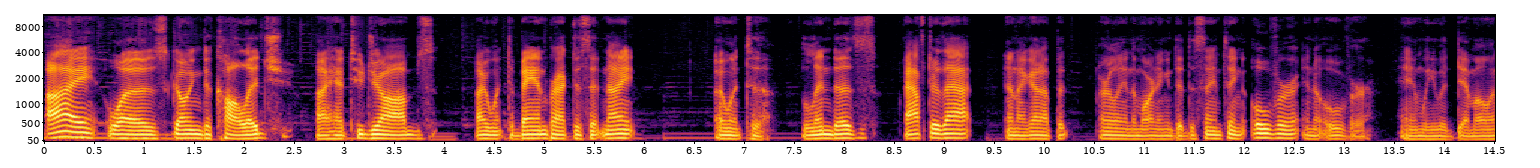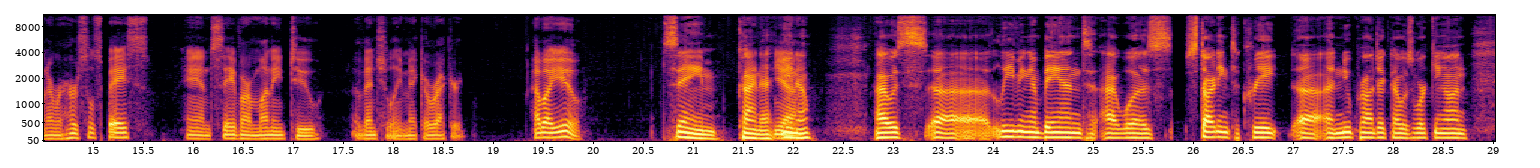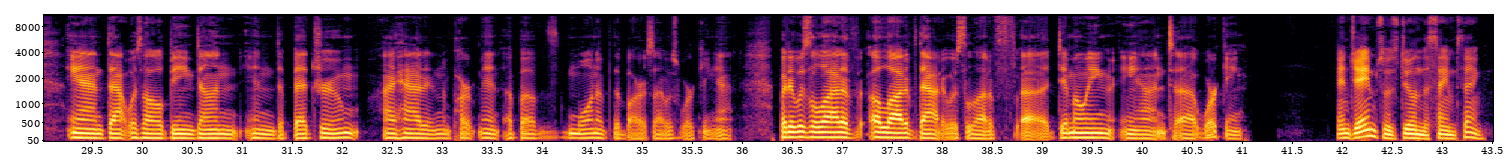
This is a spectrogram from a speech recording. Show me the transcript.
I was going to college. I had two jobs. I went to band practice at night. I went to Linda's after that, and I got up at early in the morning and did the same thing over and over. And we would demo in a rehearsal space and save our money to eventually make a record. How about you? Same, kind of, Yeah. you know. I was uh, leaving a band. I was starting to create uh, a new project I was working on, and that was all being done in the bedroom. I had an apartment above one of the bars I was working at, but it was a lot of a lot of that. It was a lot of uh, demoing and uh, working. And James was doing the same thing,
